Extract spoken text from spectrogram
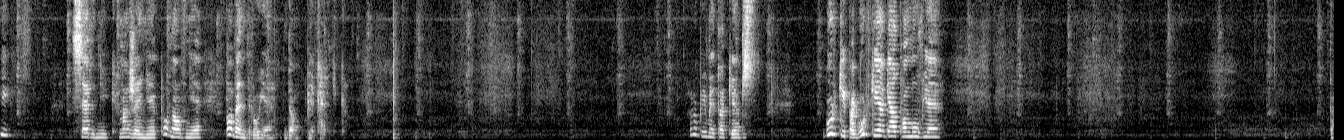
I sernik, marzenie ponownie powędruje do piekarnika. Robimy takie górki, pagórki, jak ja to mówię. Tak.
